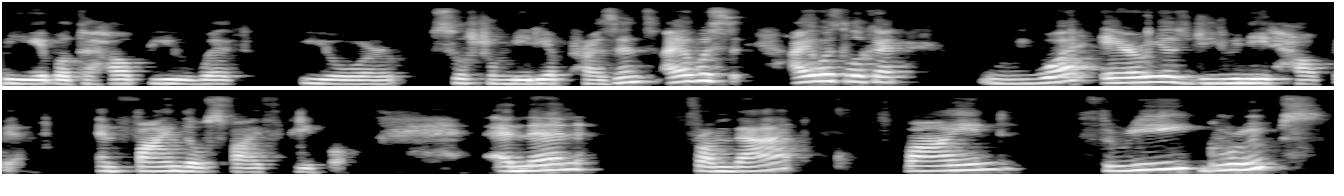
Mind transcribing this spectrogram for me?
be able to help you with your social media presence i always i always look at what areas do you need help in and find those five people. And then from that find three groups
